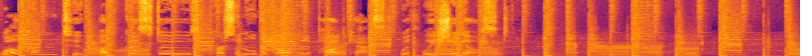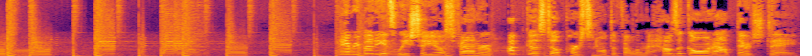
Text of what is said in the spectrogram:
welcome to UpGusto's Personal Development Podcast with Leisha Yost. Hey everybody, it's Leisha Yost, founder of UpGusto Personal Development. How's it going out there today?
